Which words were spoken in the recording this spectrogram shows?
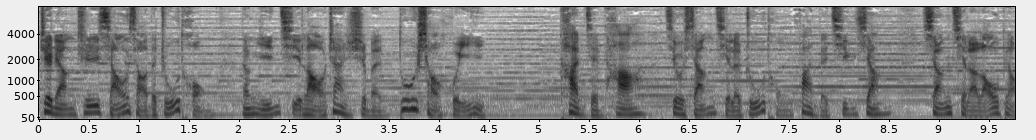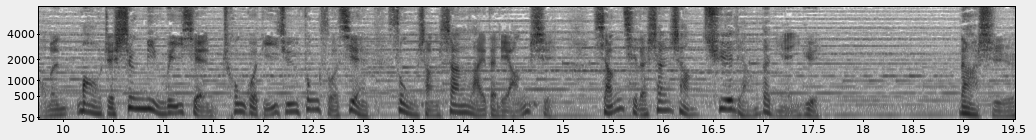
这两只小小的竹筒能引起老战士们多少回忆？看见它，就想起了竹筒饭的清香，想起了老表们冒着生命危险冲过敌军封锁线送上山来的粮食，想起了山上缺粮的年月。那时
